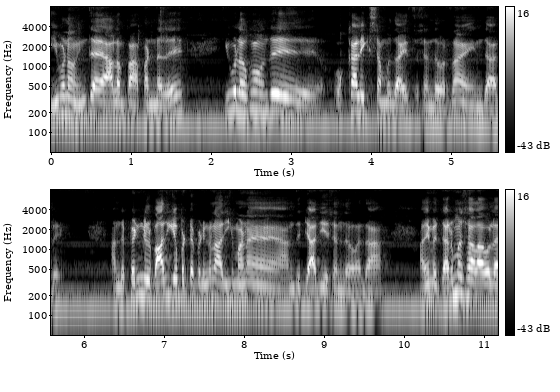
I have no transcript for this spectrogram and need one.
இவனும் இந்த ஆளும் ப பண்ணது இவ்வளவுக்கும் வந்து ஒக்காலிக் சமுதாயத்தை சேர்ந்தவர் தான் இந்த ஆள். அந்த பெண்கள் பாதிக்கப்பட்ட பெண்களும் அதிகமான அந்த ஜாதியை சேர்ந்தவங்க தான். அதேமாதிரி தர்மசாலாவில்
